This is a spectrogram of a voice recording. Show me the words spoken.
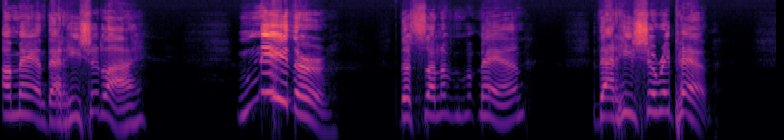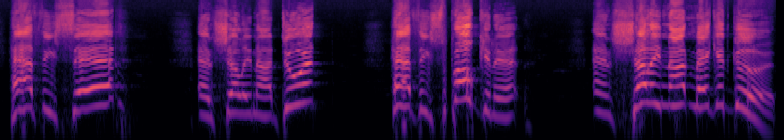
a man that he should lie, neither the Son of Man that he should repent. Hath he said, and shall he not do it? Hath he spoken it, and shall he not make it good?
